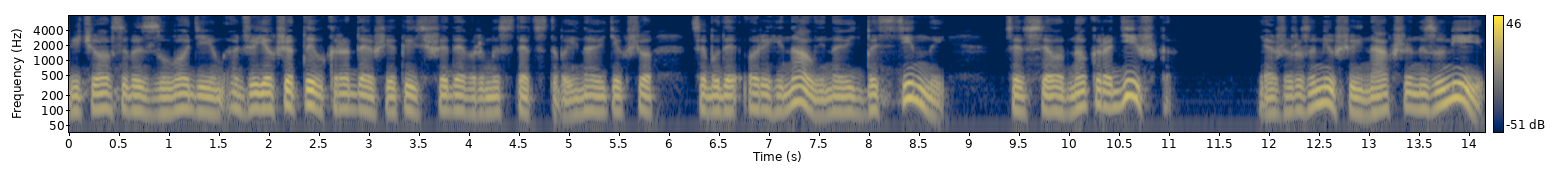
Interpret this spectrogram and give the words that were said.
Відчував себе злодієм, адже якщо ти вкрадеш якийсь шедевр мистецтва, і навіть якщо це буде оригінал і навіть безцінний, це все одно крадіжка. Я ж розумів, що інакше не зумію.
